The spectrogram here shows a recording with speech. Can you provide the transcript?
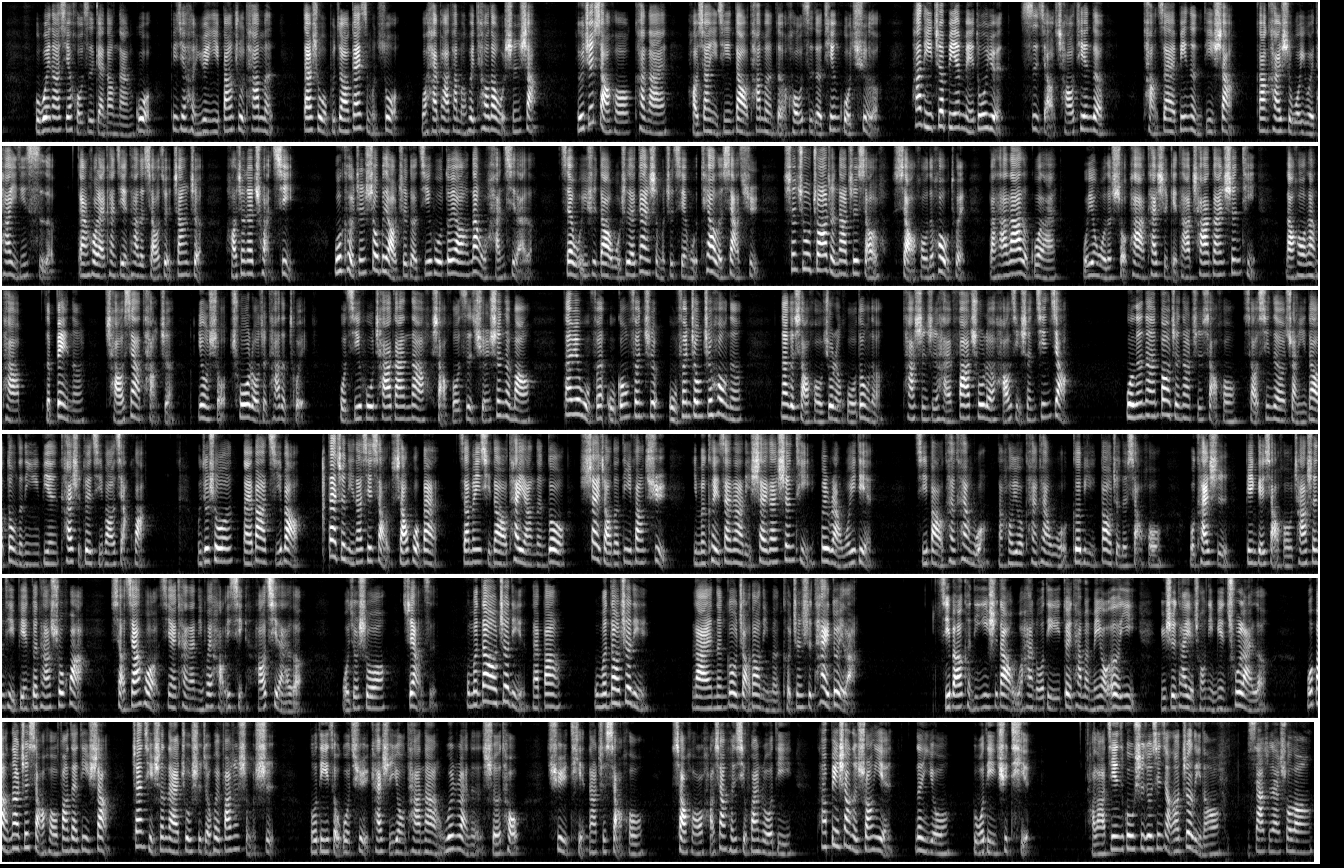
我为那些猴子感到难过，并且很愿意帮助他们，但是我不知道该怎么做。我害怕他们会跳到我身上。有一只小猴，看来好像已经到他们的猴子的天国去了。它离这边没多远，四脚朝天的躺在冰冷的地上。刚开始我以为它已经死了，但后来看见它的小嘴张着，好像在喘气。我可真受不了这个，几乎都要让我喊起来了。在我意识到我是在干什么之前，我跳了下去，伸出抓着那只小小猴的后腿，把它拉了过来。我用我的手帕开始给它擦干身体，然后让它的背呢朝下躺着，用手搓揉着它的腿。我几乎擦干那小猴子全身的毛。大约五分五公分之五分钟之后呢，那个小猴就能活动了。它甚至还发出了好几声尖叫。我仍然抱着那只小猴，小心地转移到洞的另一边，开始对吉宝讲话。我就说：“来吧，吉宝，带着你那些小小伙伴，咱们一起到太阳能够晒着的地方去。你们可以在那里晒干身体，会软和一点。”吉宝看看我，然后又看看我胳膊抱着的小猴。我开始边给小猴擦身体，边跟他说话：“小家伙，现在看来你会好一起好起来了。”我就说：“这样子。”我们到这里来帮，我们到这里来能够找到你们，可真是太对了。吉宝肯定意识到我和罗迪对他们没有恶意，于是他也从里面出来了。我把那只小猴放在地上，站起身来注视着会发生什么事。罗迪走过去，开始用他那温软的舌头去舔那只小猴。小猴好像很喜欢罗迪，他背上的双眼任由罗迪去舔。好啦，今天的故事就先讲到这里了哦，下次再说喽。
